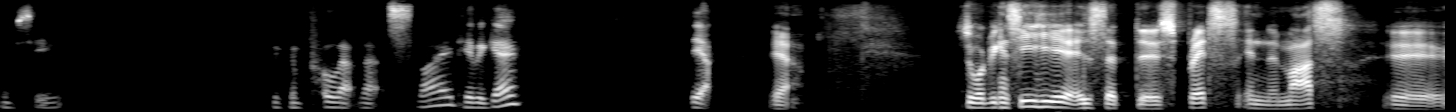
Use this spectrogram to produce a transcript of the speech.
Let's see. We can pull out that slide. Here we go. Yeah. Yeah. So what we can see here is that the spreads in March uh,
